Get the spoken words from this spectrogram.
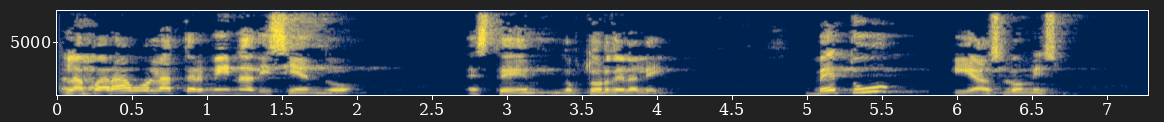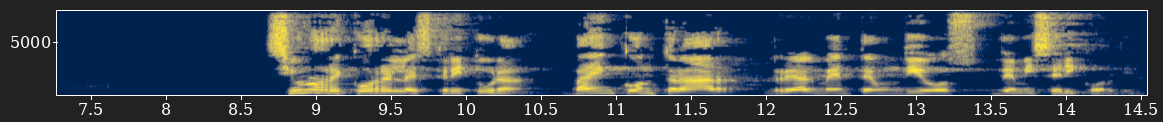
La parábola termina diciendo, este doctor de la ley, ve tú y haz lo mismo. Si uno recorre la escritura, va a encontrar realmente un Dios de misericordia.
